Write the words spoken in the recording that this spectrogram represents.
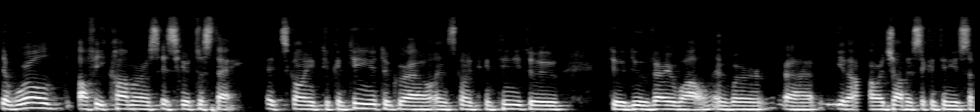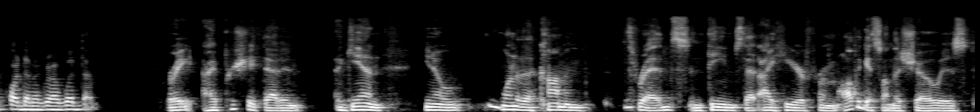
the world of e-commerce is here to stay. It's going to continue to grow, and it's going to continue to to do very well. And we're, uh, you know, our job is to continue to support them and grow with them. Great, I appreciate that. And again, you know, one of the common threads and themes that I hear from all the guests on the show is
